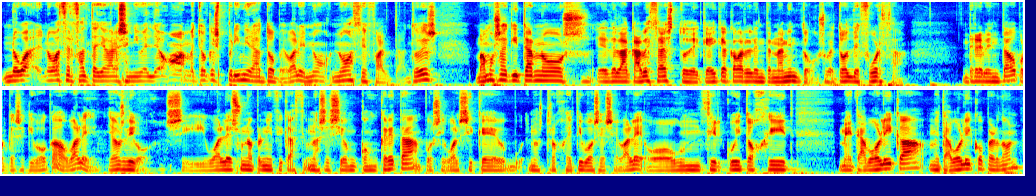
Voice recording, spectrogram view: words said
no va, no va, a hacer falta llegar a ese nivel de, oh, me tengo que exprimir a tope, ¿vale? No, no hace falta. Entonces, vamos a quitarnos eh, de la cabeza esto de que hay que acabar el entrenamiento, sobre todo el de fuerza, reventado porque se ha equivocado, ¿vale? Ya os digo, si igual es una planificación, una sesión concreta, pues igual sí que nuestro objetivo es ese, ¿vale? O un circuito HIT metabólica, metabólico, perdón,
